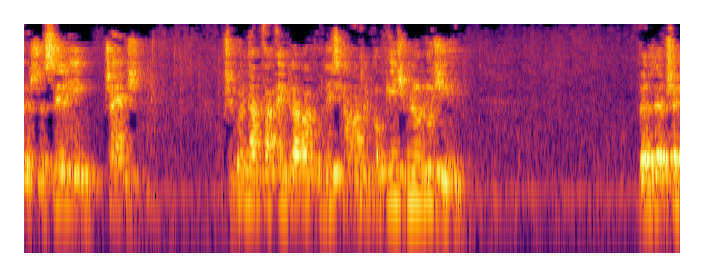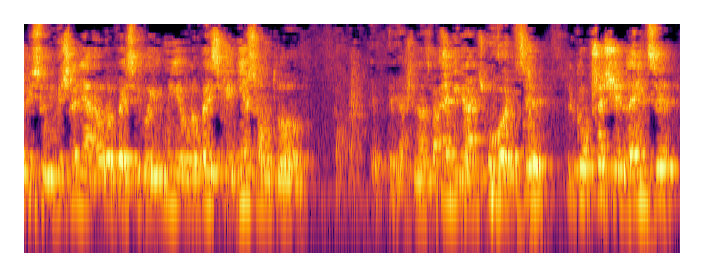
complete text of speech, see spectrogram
też ze Syrii, część. Przypominam, ta enklawa kurdyjska ma tylko 5 milionów ludzi. Wedle przepisów i myślenia europejskiego i Unii Europejskiej nie są to, jak się nazywa, emigranci, uchodźcy, tylko przesiedleńcy,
